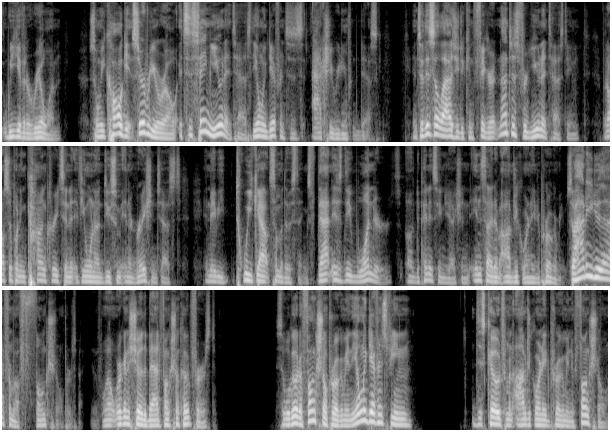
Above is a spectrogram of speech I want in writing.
we give it a real one. So when we call get server URL, it's the same unit test. The only difference is actually reading from disk. And so this allows you to configure it, not just for unit testing, but also putting concretes in it if you want to do some integration tests and maybe tweak out some of those things. That is the wonders of dependency injection inside of object-oriented programming. So how do you do that from a functional perspective? Well, we're going to show the bad functional code first. So we'll go to functional programming. The only difference between this code from an object-oriented programming and functional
